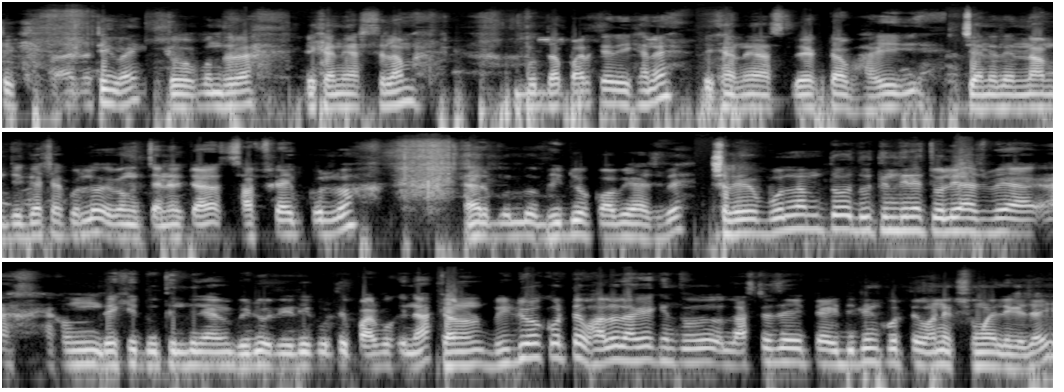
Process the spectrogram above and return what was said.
ঠিক ঠিক ভাই। তো বন্ধুরা এখানে আসছিলাম বুদ্ধা পার্কের এখানে। এখানে আসলে একটা ভাই চ্যানেলের নাম জিজ্ঞাসা করল এবং চ্যানেলটা সাবস্ক্রাইব করল। আর বলল ভিডিও কবে আসবে? আসলে বললাম তো দু তিন দিনে চলে আসবে। এখন দেখি দু তিন দিনে আমি ভিডিও রেডি করতে পারব কিনা। কারণ ভিডিও করতে ভালো লাগে কিন্তু লাস্টে যে এটা এডিটিং করতে অনেক সময় লেগে যায়।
